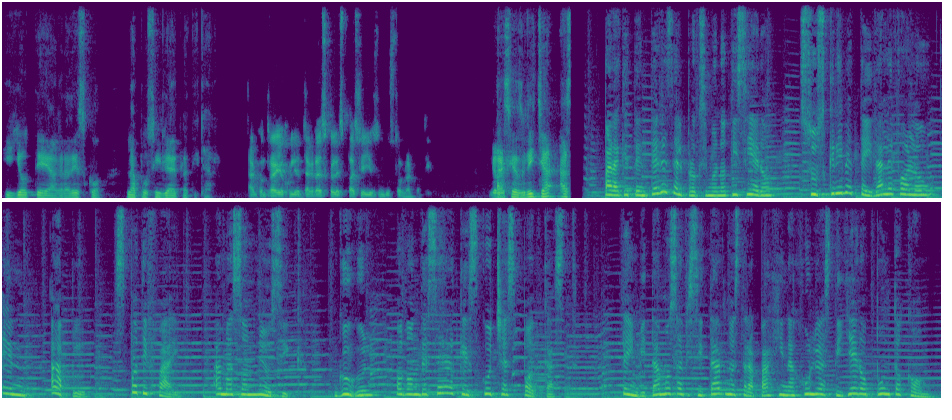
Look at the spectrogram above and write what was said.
y yo te agradezco la posibilidad de platicar. Al contrario, Julio, te agradezco el espacio y es un gusto hablar contigo. Gracias, Richa. Para que te enteres del próximo noticiero, suscríbete y dale follow en Apple, Spotify, Amazon Music, Google o donde sea que escuches podcast. Te invitamos a visitar nuestra página julioastillero.com.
